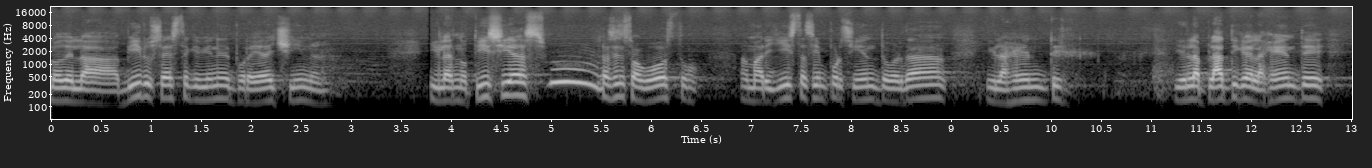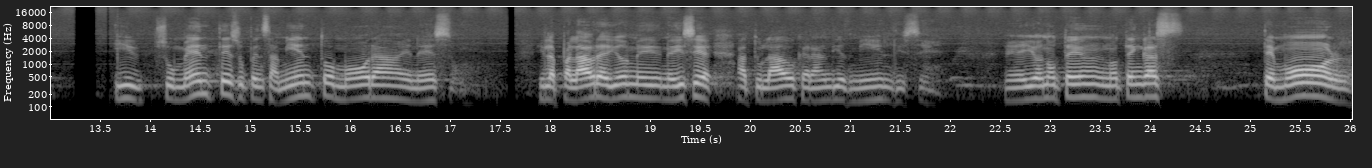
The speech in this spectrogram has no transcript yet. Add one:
lo de la virus este que viene por allá de China. Y las noticias uh, hacen su agosto, amarillista 100%, ¿verdad? Y la gente, y es la plática de la gente, y su mente, su pensamiento mora en eso. Y la palabra de Dios me, dice, a tu lado caerán diez mil, dice. Eh, yo no, no tengas temor.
